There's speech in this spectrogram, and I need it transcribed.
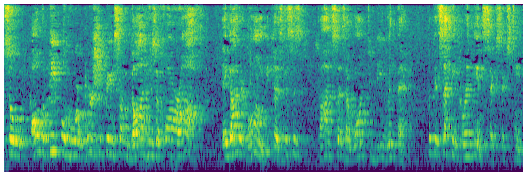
so all the people who are worshiping some God who's afar off, they got it wrong because this is, God says, I want to be with them. Look at 2 Corinthians 6.16.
